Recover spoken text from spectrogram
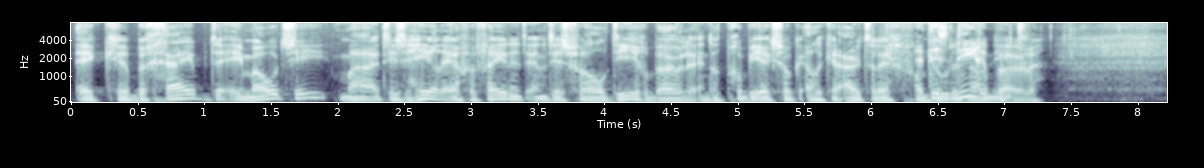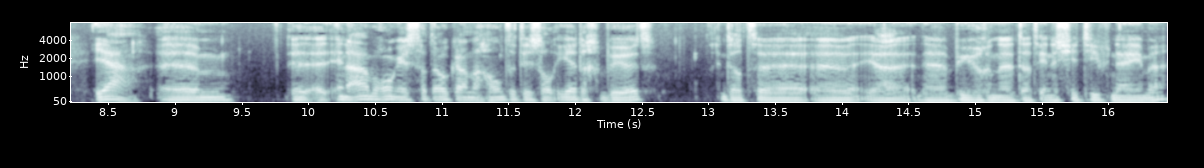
Ik, begrijp de emotie, maar het is heel erg vervelend... en het is vooral dierenbeulen. En dat probeer ik ze ook elke keer uit te leggen. Van, Het is doe nou dierenbeulen. Ja, ehm, eh, in Amerongen is dat ook aan de hand. Het is al eerder gebeurd dat eh, eh, ja, de buren eh, dat initiatief nemen.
